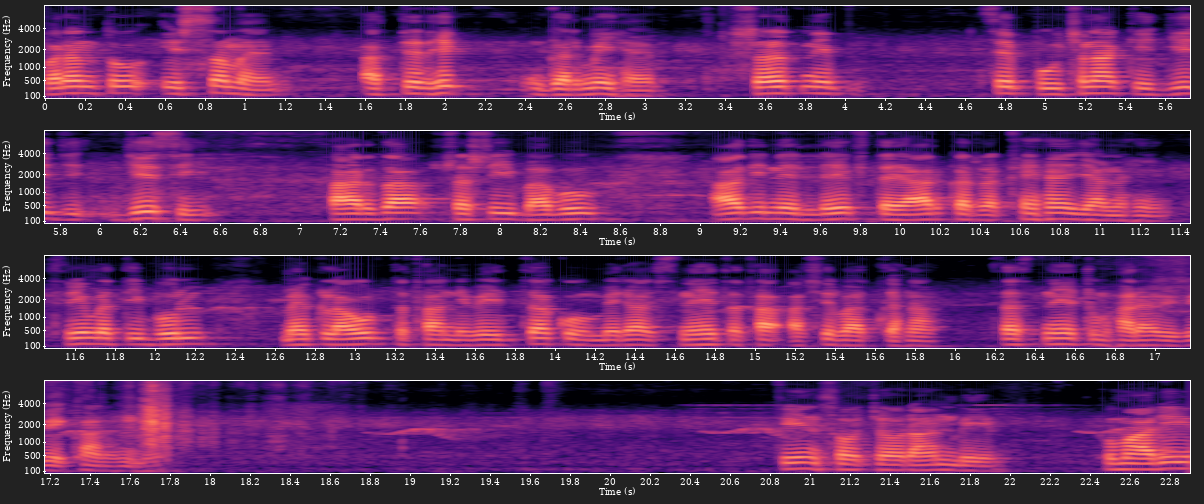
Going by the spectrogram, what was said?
परंतु इस समय अत्यधिक गर्मी है। शरद ने से पूछना कि जी जी सी, शारदा, शशि, बाबू आदि ने लेख तैयार कर रखे हैं या नहीं? श्रीमती बुल मैकलाउड तथा निवेदिता को मेरा स्नेह तथा आशीर्वाद कहना। सस्नेह तुम्हारा विवेकानंद। तीन सौ चौरानवे, कुमारी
